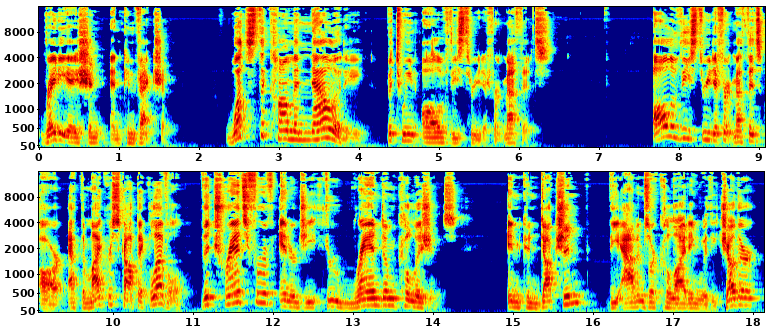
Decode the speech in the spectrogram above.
radiation, and convection. What's the commonality between all of these three different methods? All of these three different methods are, at the microscopic level, the transfer of energy through random collisions. In conduction, the atoms are colliding with each other.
